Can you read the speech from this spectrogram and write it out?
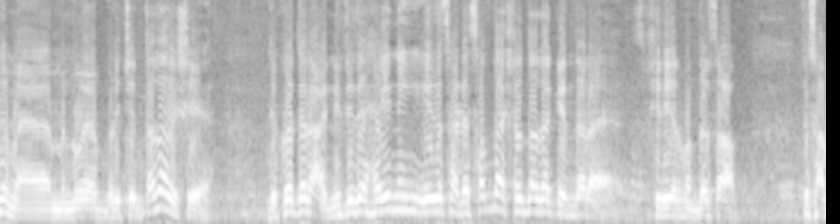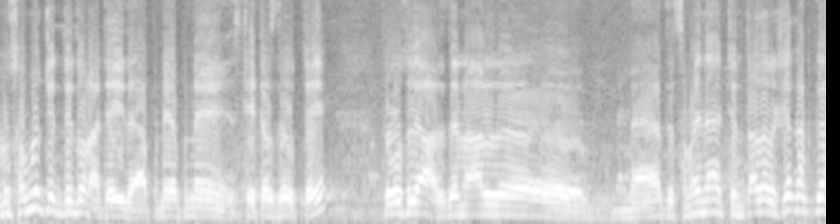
ਨਹੀਂ ਮੈਂ ਮੈਨੂੰ ਇਹ ਬੜੀ ਚਿੰਤਾ ਦਾ ਵਿਸ਼ੇ ਹੈ। ਦੇਖੋ ਇਹ ਤੇ ਰਾਜਨੀਤੀ ਤੇ ਹੈ ਹੀ ਨਹੀਂ ਇਹ ਤਾਂ ਸਾਡੇ ਸਭ ਦਾ ਸ਼ਰਧਾ ਦਾ ਕੇਂਦਰ ਹੈ ਸ਼੍ਰੀ ਹਰਿਮੰਦਰ ਸਾਹਿਬ। ਤੇ ਸਾਨੂੰ ਸਭ ਨੂੰ ਚਿੰਤਿਤ ਹੋਣਾ ਚਾਹੀਦਾ ਆਪਣੇ ਆਪਣੇ ਸਟੇਟਸ ਦੇ ਉੱਤੇ। ਤੇ ਉਸ ਲਿਹਾਜ਼ ਦੇ ਨਾਲ ਮੈਂ ਤਾਂ ਸਮਝਦਾ ਚਿੰਤਾ ਦਾ ਵਿਸ਼ਾ ਘੱਟ ਕੇ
